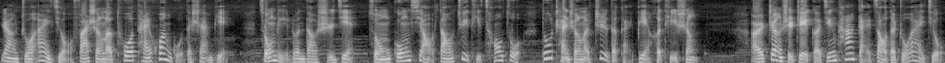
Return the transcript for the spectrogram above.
让卓艾灸发生了脱胎换骨的善变。从理论到实践，从功效到具体操作，都产生了质的改变和提升。而正是这个经他改造的卓艾灸，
